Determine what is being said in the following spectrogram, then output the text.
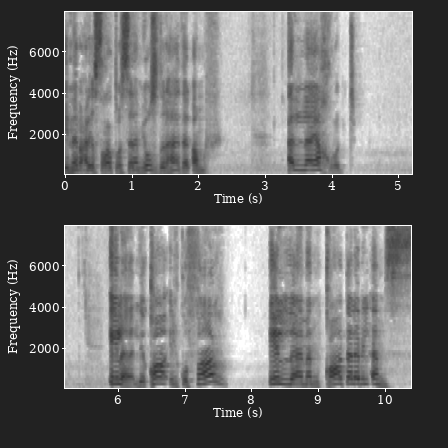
النبي عليه الصلاة والسلام يصدر هذا الأمر. ألا يخرج إلى لقاء الكفار إلا من قاتل بالأمس.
